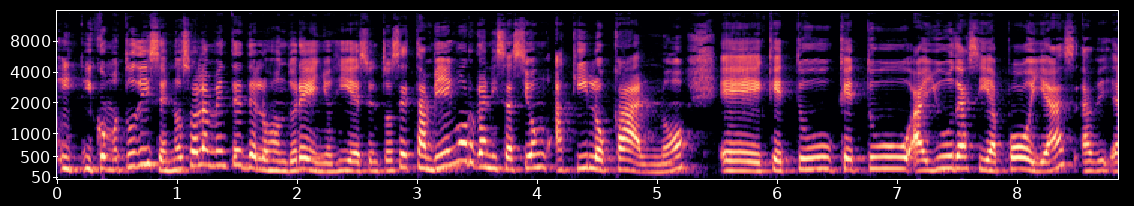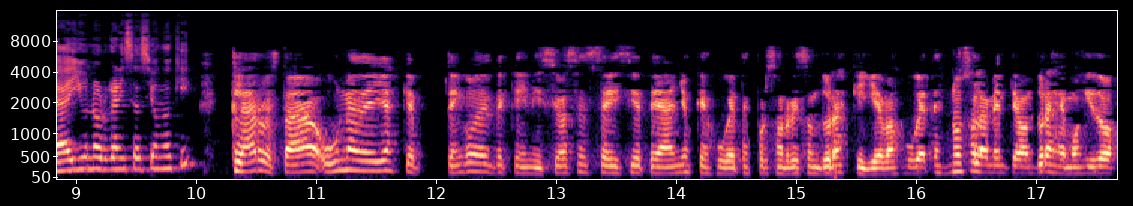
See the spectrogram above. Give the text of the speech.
y, como tú dices, no solamente de los hondureños y eso, entonces también organización aquí local, ¿no? Eh, que, tú, que tú ayudas y apoyas. ¿Hay una organización aquí? Claro, está una de ellas que tengo desde que inició hace 6, 7 años, que es Juguetes por Sonrisa Honduras, que lleva juguetes no solamente a Honduras, hemos ido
